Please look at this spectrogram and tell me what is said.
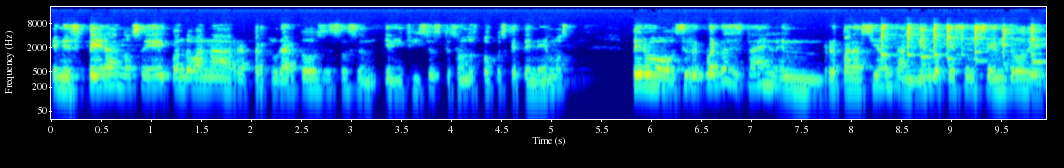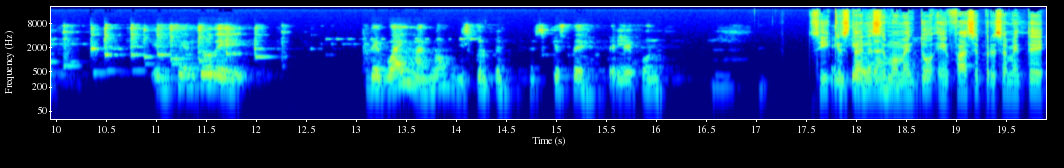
en espera, no sé cuándo van a reaperturar todos esos edificios, que son los pocos que tenemos. Pero si recuerdas, está en, en reparación también lo que es el centro de, el centro de, de Guaymas, ¿no? Disculpen, es que este teléfono. Sí, que está en ese momento en fase precisamente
